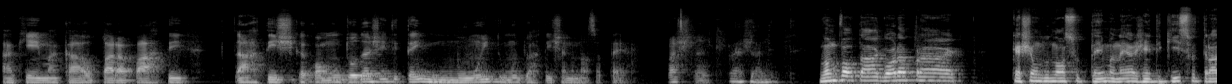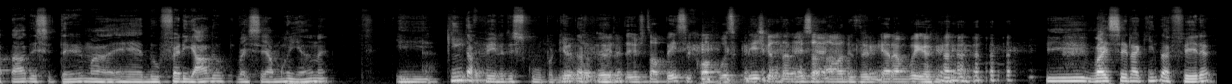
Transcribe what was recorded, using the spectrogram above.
aqui em Macau para a parte artística comum toda, a gente tem muito, muito artista na nossa terra. Bastante. Verdade. Vamos voltar agora para a questão do nosso tema, né? A gente quis tratar desse tema é, do feriado, que vai ser amanhã, né? E quinta-feira, desculpa, quinta-feira. Eu, eu, eu só penso em Corpus eu também só estava dizendo que era amanhã. e vai ser na quinta-feira.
